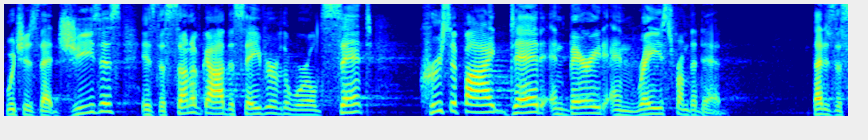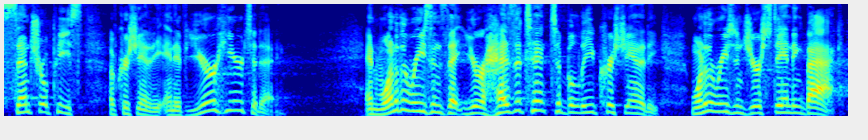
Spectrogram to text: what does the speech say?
which is that Jesus is the Son of God, the Savior of the world, sent, crucified, dead, and buried, and raised from the dead. That is the central piece of Christianity. And if you're here today, and one of the reasons that you're hesitant to believe Christianity, one of the reasons you're standing back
